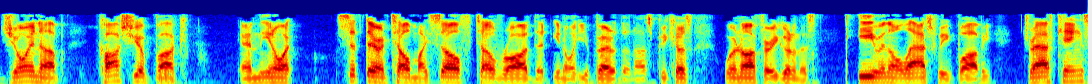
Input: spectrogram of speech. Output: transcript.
Join up. Cost you a buck. And you know what? Sit there and tell myself, tell Rod that you know what you're better than us because we're not very good on this. Even though last week, Bobby, DraftKings,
